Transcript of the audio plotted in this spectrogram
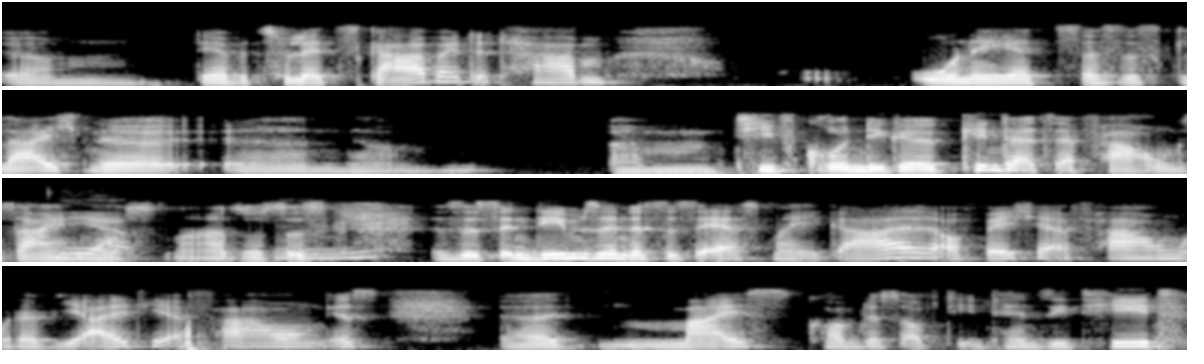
ähm, der wir zuletzt gearbeitet haben, ohne jetzt, dass es gleich eine, äh, eine ähm, tiefgründige Kindheitserfahrung sein ja. muss. Ne? Also es mhm. ist, es ist in dem Sinn, ist es erstmal egal, auf welche Erfahrung oder wie alt die Erfahrung ist. Äh, meist kommt es auf die Intensität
